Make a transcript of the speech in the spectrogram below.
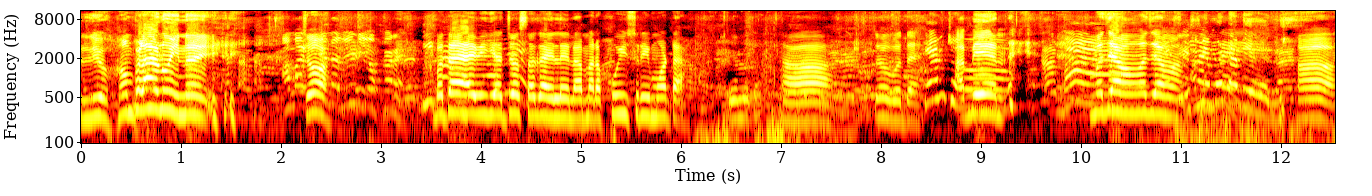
લ્યો સંભળાણું નહીં. જો બધા આવી ગયા. જો સગાઈ લઈને અમારા ફુઈશ્રી મોટા. હા જો બધા આ બેન. મજામાં મજામાં. હા.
